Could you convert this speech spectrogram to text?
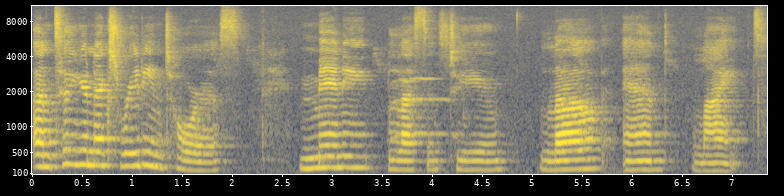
until your next reading, Taurus, many blessings to you. Love and light.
